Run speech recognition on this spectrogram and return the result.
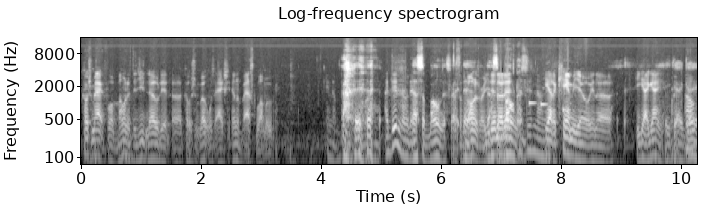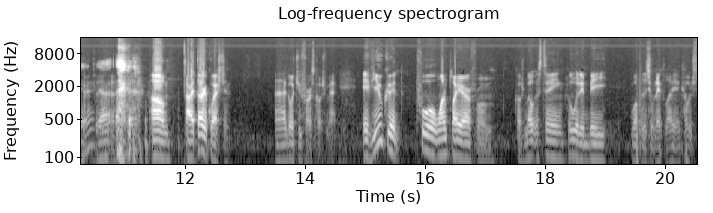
Coach Mack, for a bonus, did you know that uh, Coach Moton was actually in a basketball movie? In a basketball. I didn't know that. That's a bonus right That's there. a bonus, right? You That's didn't know bonus. that? I didn't know He had a cameo in uh, He Got Game. He got game. Okay. Yeah. Um, all right, third question. And I'll go with you first, Coach Mack. If you could pull one player from Coach Moton's team, who would it be? What position would they play? And Coach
